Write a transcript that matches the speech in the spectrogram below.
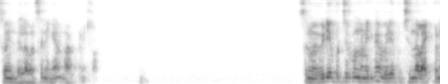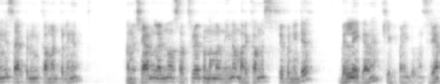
ஸோ இந்த லெவல்ஸை நீங்கள் மார்க் பண்ணிக்கலாம். ஸோ நம்ம வீடியோ பிடிச்சிருக்கும்னு நினைக்கிறேன். வீடியோ பிடிச்சிருந்தா லைக் பண்ணுங்கள் ஷேர் பண்ணுங்கள் கமெண்ட் பண்ணுங்கள் நம்ம சேனல் இன்னும் சப்ஸ்கிரைப் பண்ணாமல் இருந்தீங்கன்னா மறக்காமல் சப்ஸ்கிரைப் பண்ணிவிட்டு பெல் ஐக்கான கிளிக் பண்ணிக்கோங்க சரியா?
